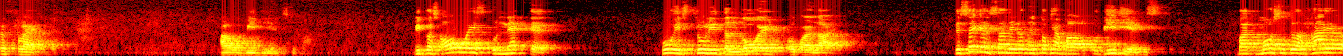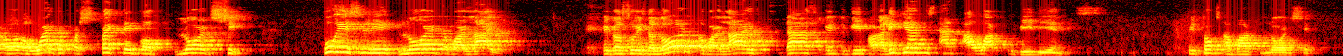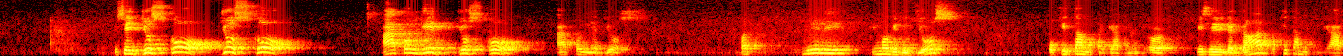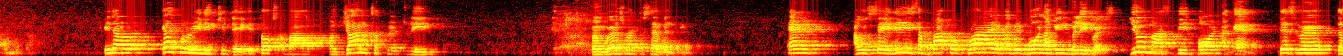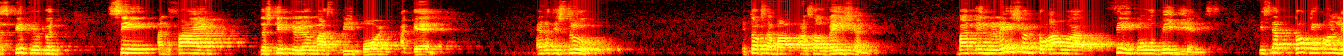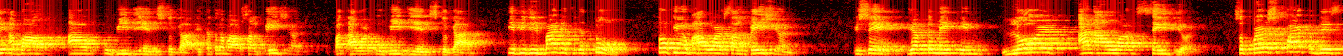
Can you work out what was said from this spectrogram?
reflect our obedience to God because always connected who is truly the Lord of our life. The second Sunday, not only talking about obedience, but mostly to a higher or a wider perspective of lordship. Who is really Lord of our life? Because who is the Lord of our life, that's going to give our allegiance and our obedience. He talks about lordship. You say, Diyos ko, Diyos ko. Aton gid, Diyos ko. Aton nga Diyos. But really, imo gid Diyos? O kita matagapon ng Or is it the God? O kita matagapon ng God? In our gospel reading today, it talks about from John chapter 3, from verse 1 to 17. And I would say this is a battle cry of every born again believers. You must be born again. This is where the scripture could see and find the scripture you must be born again. And that is true. It talks about our salvation. But in relation to our theme of obedience, it's not talking only about our obedience to God. It's not talking about our salvation, but our obedience to God. If you divide it to the two, talking of our salvation, you say you have to make Him Lord and our Savior. So first part of this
